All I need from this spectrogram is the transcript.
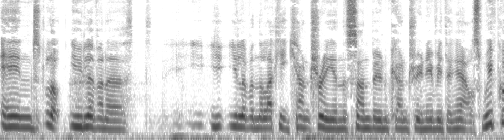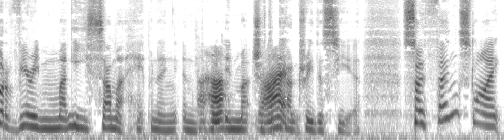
and look, you live in a you, you, live in the lucky country and the sunburn country and everything else. We've got a very muggy summer happening in, uh-huh, in much right. of the country this year. So things like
